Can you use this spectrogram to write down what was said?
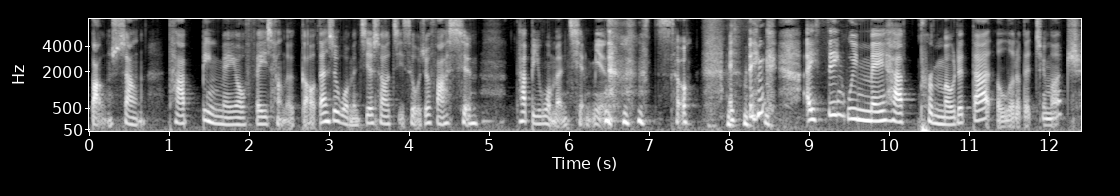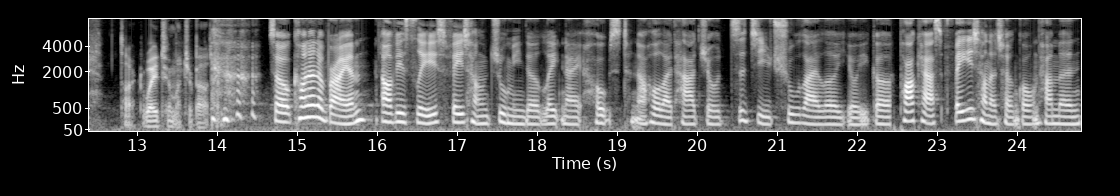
榜上，它并没有非常的高，但是我们介绍几次，我就发现他比我们前面。so I think I think we may have promoted that a little bit too much talked way too much about him. so Conan O'Brien obviously 是非常著名的 late night host，那后来他就自己出来了，有一个 podcast 非常的成功，他们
